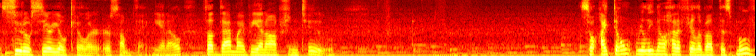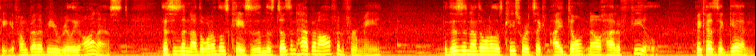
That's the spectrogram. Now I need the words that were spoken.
pseudo serial killer or something, you know? Thought that might be an option too. So I don't really know how to feel about this movie, if I'm going to be really honest. This is another one of those cases, and this doesn't happen often for me, but this is another one of those cases where it's like I don't know how to feel. Because again,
